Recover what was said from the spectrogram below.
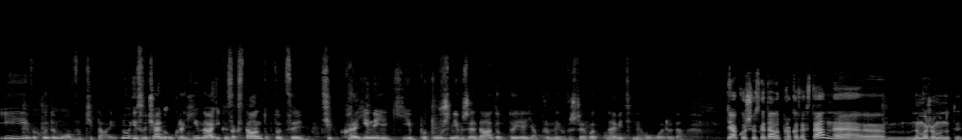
і виходимо в Китай. Ну і звичайно, Україна і Казахстан, тобто це ті країни, які потужні вже, да, тобто я я про них вже от навіть не говорю. Да. Дякую, що згадали про Казахстан. Е, не можу минути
